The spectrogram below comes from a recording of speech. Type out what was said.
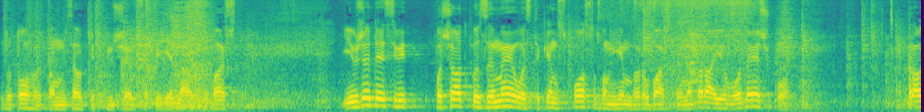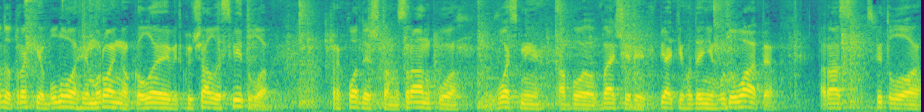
до того там взяв, підключився, під'єднався, бачите. І вже десь від початку зими ось таким способом їм бачите, набираю водичку. Правда, трохи було геморойно, коли відключали світло. Приходиш там зранку, в 8 або ввечері в 5 годині годувати. Раз світло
